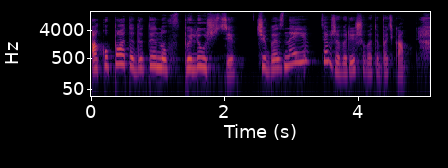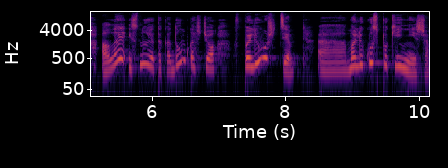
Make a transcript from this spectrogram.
а купати дитину в пелюшці чи без неї це вже вирішувати батькам. Але існує така думка, що в пелюшці е, малюку спокійніше.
